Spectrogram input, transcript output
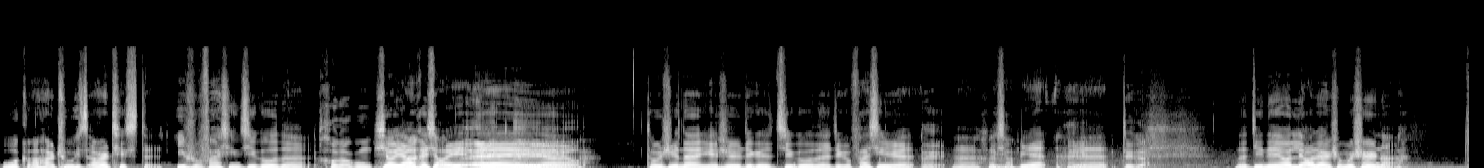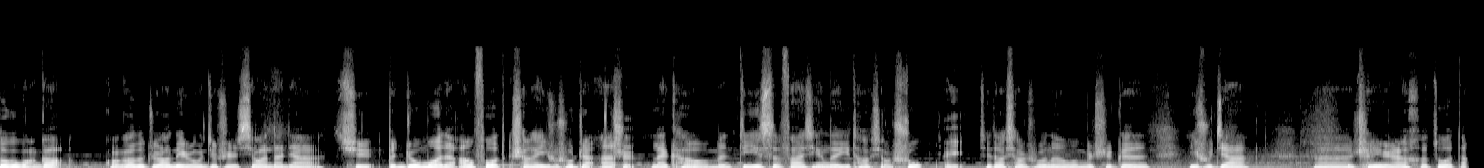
Work Art with Artist 艺术发行机构的后道工，小杨和小 A。哎呀，同时呢，也是这个机构的这个发行人，哎，嗯、和小编。哎嗯、对的，那今天要聊点什么事儿呢？做个广告。广告的主要内容就是希望大家去本周末的 Unfold 上海艺术书展是，来看我们第一次发行的一套小书。哎，这套小书呢，我们是跟艺术家呃陈允然合作的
